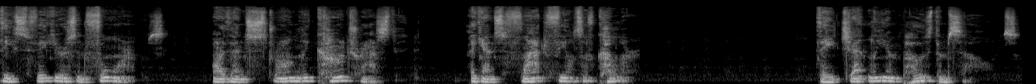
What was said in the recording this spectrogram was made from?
These figures and forms are then strongly contrasted against flat fields of color. They gently impose themselves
